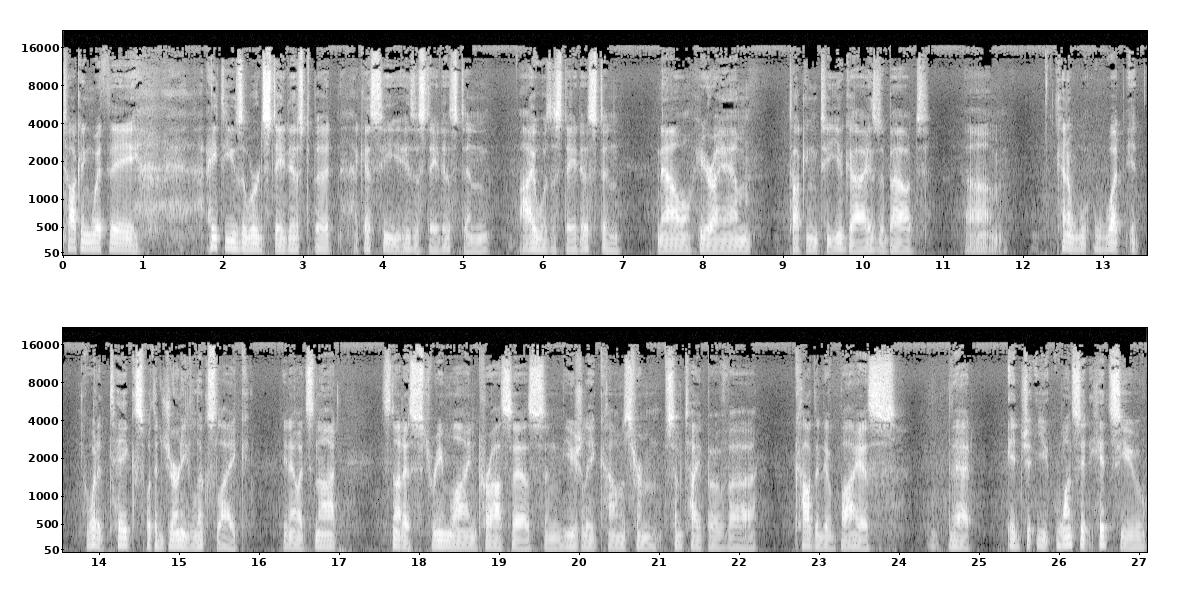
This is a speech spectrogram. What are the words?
talking with a, I hate to use the word statist, but I guess he is a statist, and I was a statist, and now here I am talking to you guys about um, kind of w- what it what it takes, what the journey looks like. You know, it's not it's not a streamlined process, and usually it comes from some type of uh, cognitive bias that it you, once it hits you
